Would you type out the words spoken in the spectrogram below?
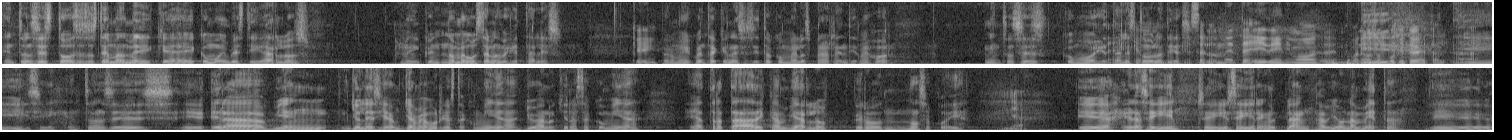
Entonces todos esos temas me dediqué como a investigarlos, no me gustan los vegetales, pero me di cuenta que necesito comerlos para rendir mejor. Entonces, como vegetales todos los días. se los mete ahí, de ni modo, ponemos un poquito de vegetal. Y sí, entonces eh, era bien, yo le decía, ya me aburrió esta comida, yo ya no quiero esta comida. Ella trataba de cambiarlo, pero no se podía. Ya. Eh, era seguir, seguir, seguir en el plan. Había una meta eh,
